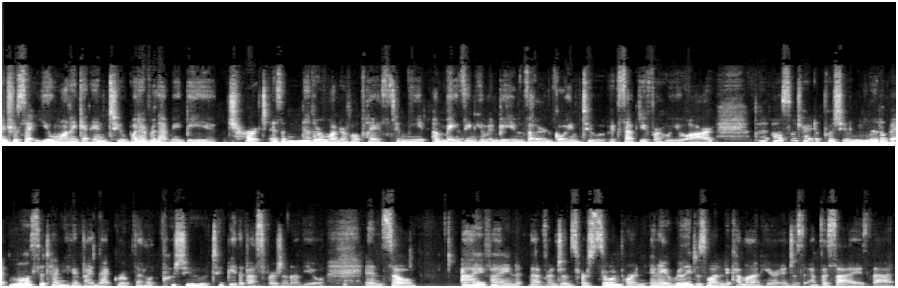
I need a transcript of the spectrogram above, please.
interests that you want to get into, whatever that may be. Church is another wonderful place to meet amazing human beings that are going to accept you for who you are, but also try to push you a little bit. Most of the time, you can find that group that'll push you to be the best version of you. And so, I find that friendships are so important. And I really just wanted to come on here and just emphasize that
